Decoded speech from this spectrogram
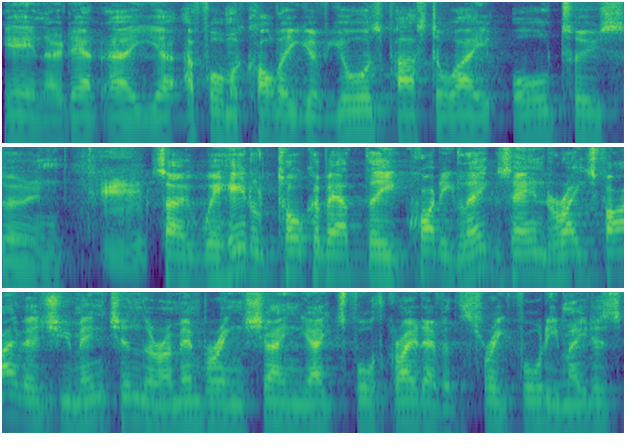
Yeah, no doubt. A, uh, a former colleague of yours passed away all too soon. Mm. So we're here to talk about the quaddy legs and race five, as you mentioned, the remembering Shane Yates fourth grade over the 340 metres.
